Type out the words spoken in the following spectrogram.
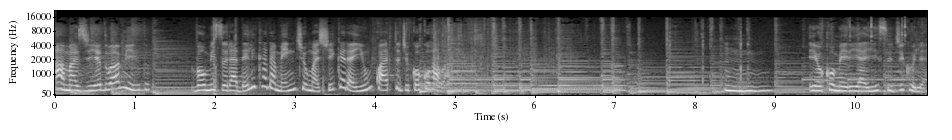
A magia do amido. Vou misturar delicadamente uma xícara e um quarto de coco ralado. Eu comeria isso de colher.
